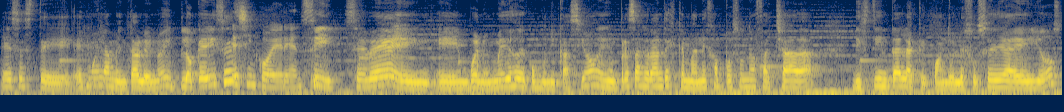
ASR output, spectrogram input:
es este es muy lamentable, ¿no? Y lo que dices es incoherente. Sí, se ve en, bueno en medios de comunicación, en empresas grandes que manejan pues una fachada distinta a la que cuando le sucede a ellos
